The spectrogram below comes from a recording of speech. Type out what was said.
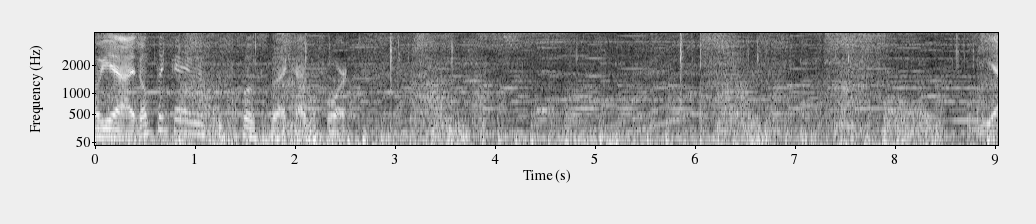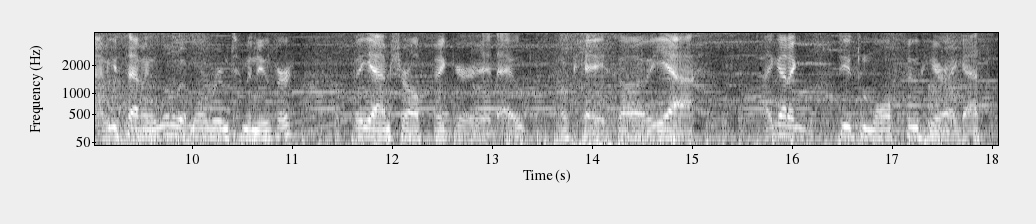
Oh yeah, I don't think I was this close to that guy before. Yeah, I'm used to having a little bit more room to maneuver. But yeah, I'm sure I'll figure it out. Okay, so yeah. I gotta do some wall fu here, I guess.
